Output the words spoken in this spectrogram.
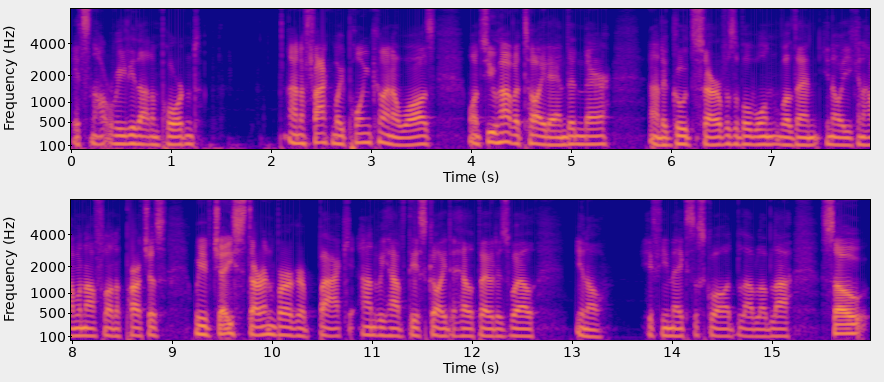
it's not really that important. And in fact, my point kind of was once you have a tight end in there and a good serviceable one, well, then, you know, you can have an awful lot of purchase. We have Jace Sternberger back and we have this guy to help out as well, you know, if he makes the squad, blah, blah, blah. So,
